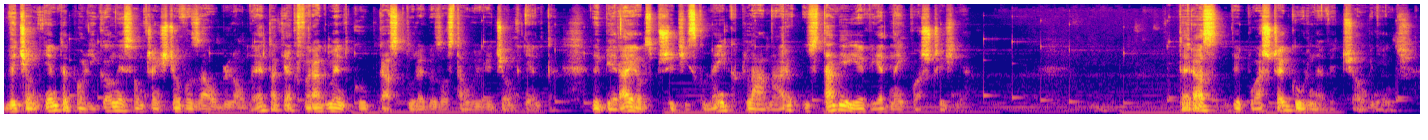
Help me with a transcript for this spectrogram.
Wyciągnięte poligony są częściowo zaoblone, tak jak fragment kubka, z którego zostały wyciągnięte. Wybierając przycisk Make Planar, ustawię je w jednej płaszczyźnie. Teraz wypłaszczę górne wyciągnięcie.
